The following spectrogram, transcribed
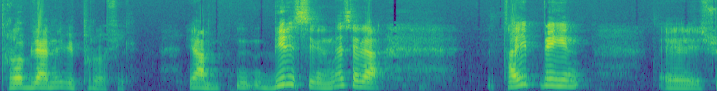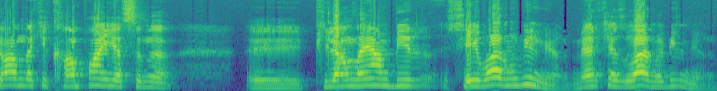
problemli bir profil. Ya birisinin mesela Tayyip Bey'in e, şu andaki kampanyasını planlayan bir şey var mı bilmiyorum. Merkez var mı bilmiyorum.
